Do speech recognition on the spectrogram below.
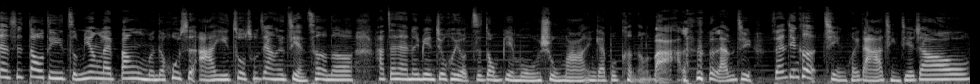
但是到底怎么样来帮我们的护士阿姨做出这样的检测呢？她站在那边就会有自动变魔术吗？应该不可能吧？来不及，三剑客，请回答，请接招。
